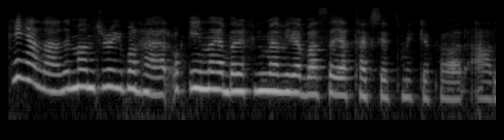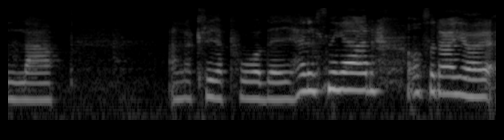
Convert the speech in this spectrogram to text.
Hej alla, det är Mam Reborn här och innan jag börjar filmen vill jag bara säga tack så jättemycket för alla alla krya på dig hälsningar och sådär. Jag är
